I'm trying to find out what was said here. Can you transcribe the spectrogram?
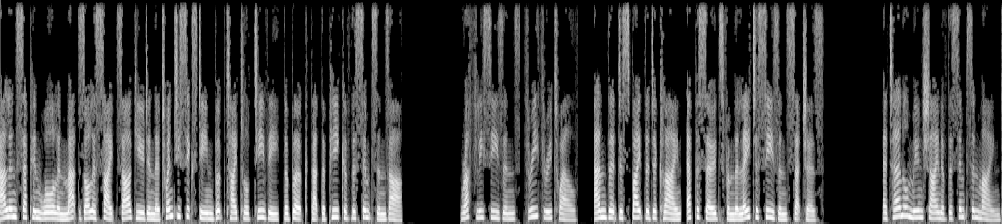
Alan Sepinwall and Matt Zoller Seitz argued in their 2016 book titled TV the book that the peak of The Simpsons are roughly seasons 3 through 12 and that despite the decline, episodes from the later seasons such as Eternal Moonshine of the Simpson Mind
